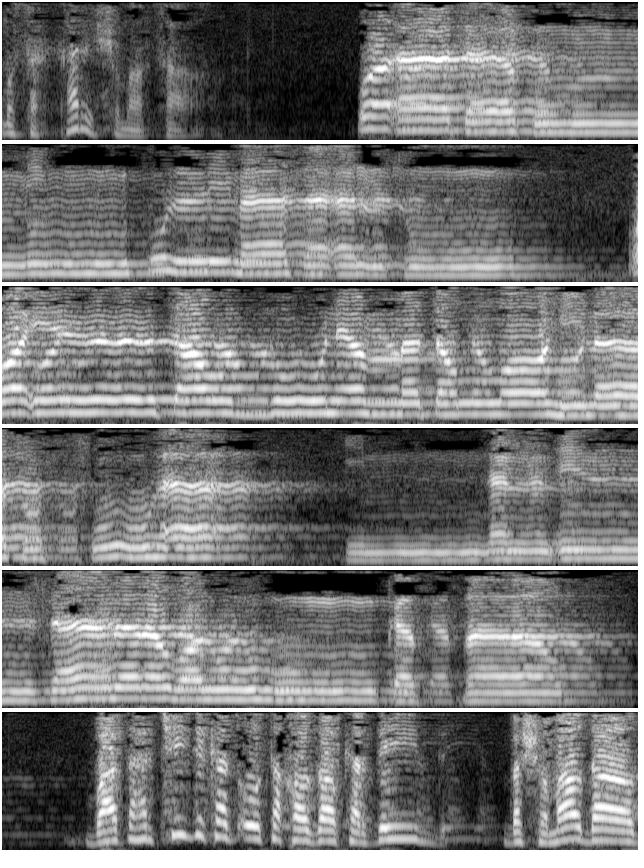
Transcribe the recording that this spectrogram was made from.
مسخر شما ساخت. وآتاكم من كل ما سألتموه. وإن تعدوا نعمة الله لا تحصوها. إن الإنسان لظلوم كفار. و از هر چیزی که از او تقاضا کردید به شما داد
